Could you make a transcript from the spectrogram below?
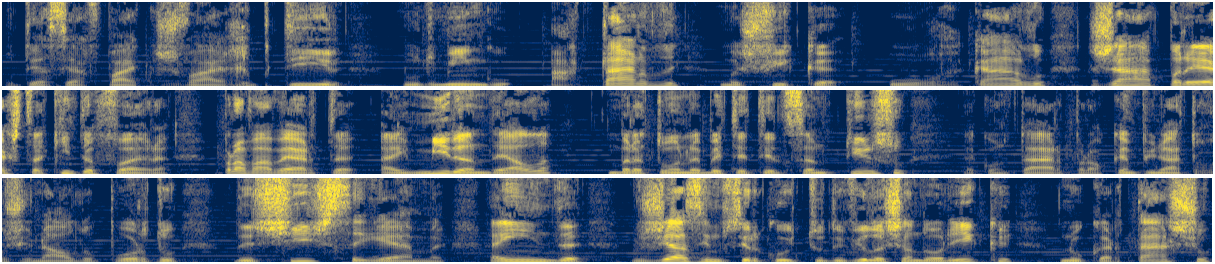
o TSF Bikes vai repetir no domingo à tarde, mas fica o recado. Já para esta quinta-feira, prova aberta em Mirandela, Maratona BTT de Santo Tirso, a contar para o Campeonato Regional do Porto de XCM. Ainda 20 Circuito de Vila Xandorique, no Cartacho,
